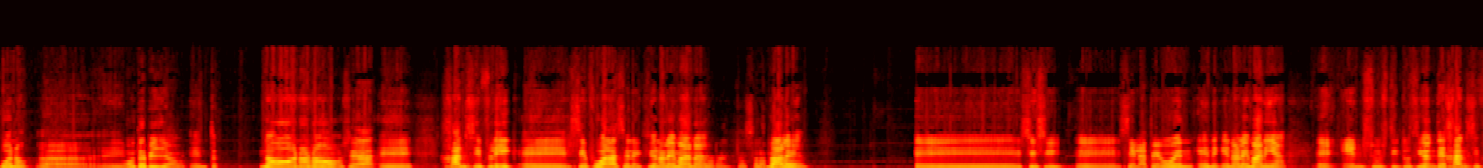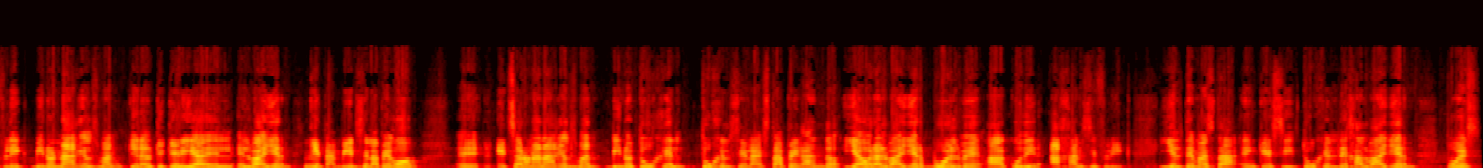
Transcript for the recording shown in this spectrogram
Bueno, ah, eh, ¿O te he pillado? No, no, no. Oh. O sea, eh, Hansi Flick eh, se fue a la selección alemana. Correcto, se la pegó. ¿Vale? Eh, sí, sí. eh, se la pegó en, en- en Alemania. En sustitución de Hansi Flick vino Nagelsmann, que era el que quería el, el Bayern, Sí. que también se la pegó. Echaron a Nagelsmann, vino Tuchel, Tuchel se la está pegando y ahora el Bayern vuelve a acudir a Hansi Flick. Y el tema está en que si Tuchel deja al Bayern, pues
